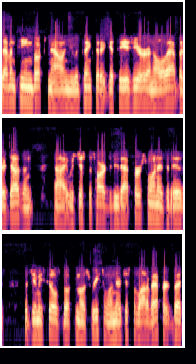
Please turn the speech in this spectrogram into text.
17 books now, and you would think that it gets easier and all of that, but it doesn't. Uh, it was just as hard to do that first one as it is the Jimmy Sills book, the most recent one. There's just a lot of effort. But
